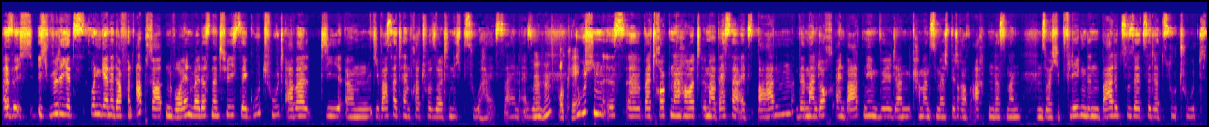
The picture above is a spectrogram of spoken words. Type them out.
Also ich, ich würde jetzt ungern davon abraten wollen, weil das natürlich sehr gut tut, aber die, ähm, die Wassertemperatur sollte nicht zu heiß sein. Also mhm, okay. Duschen ist äh, bei trockener Haut immer besser als Baden. Wenn man doch ein Bad nehmen will, dann kann man zum Beispiel darauf achten, dass man solche pflegenden Badezusätze dazu tut,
